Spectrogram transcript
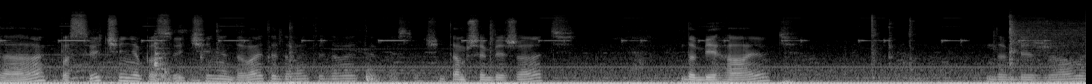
Так, посвідчення, посвідчення. Давайте, давайте, давайте. Посвідчення. Там ще біжать. Добігають. Добіжали,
